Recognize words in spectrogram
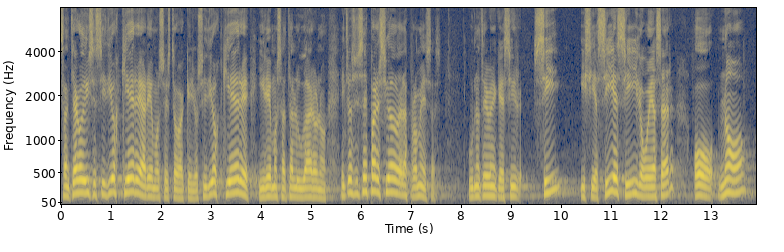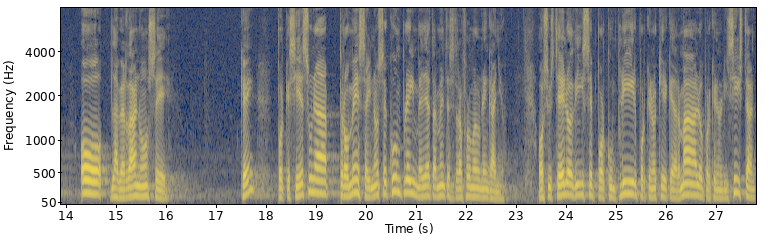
Santiago dice, si Dios quiere, haremos esto o aquello. Si Dios quiere, iremos a tal lugar o no. Entonces es parecido a lo de las promesas. Uno tiene que decir sí, y si es sí, es sí, lo voy a hacer, o no, o la verdad no sé. ¿Ok? porque si es una promesa y no se cumple, inmediatamente se transforma en un engaño. O si usted lo dice por cumplir, porque no quiere quedar mal o porque no le insistan,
